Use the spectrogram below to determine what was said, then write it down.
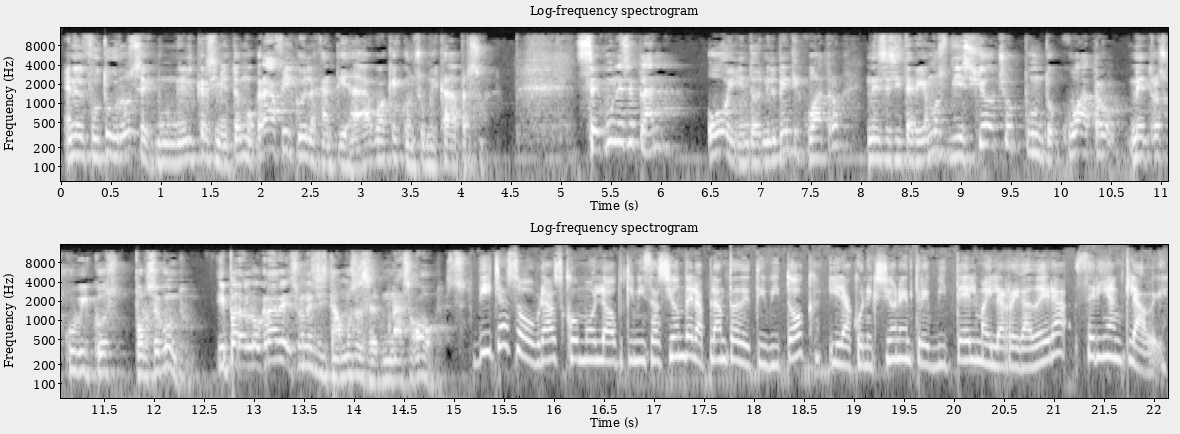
en el futuro según el crecimiento demográfico y la cantidad de agua que consume cada persona. Según ese plan, hoy en 2024 necesitaríamos 18.4 metros cúbicos por segundo. Y para lograr eso necesitamos hacer unas obras. Dichas obras, como la optimización de la planta de Tibitoc y la conexión entre Vitelma y la regadera, serían clave.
